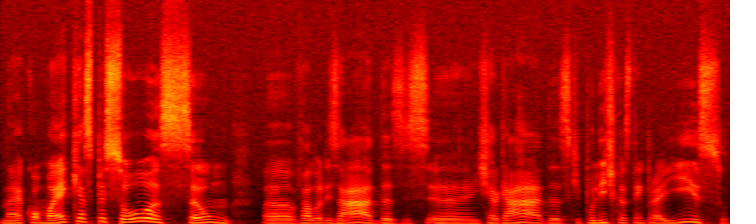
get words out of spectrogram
Né? Como é que as pessoas são uh, valorizadas, enxergadas, que políticas tem para isso.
